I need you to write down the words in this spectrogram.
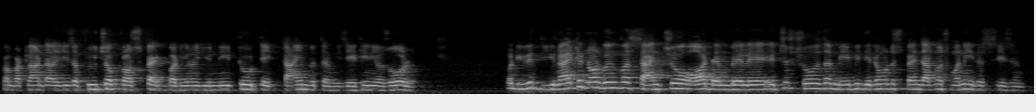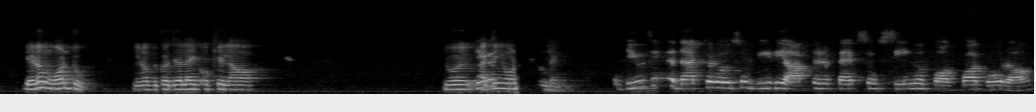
from Atalanta. he's a future prospect but you know you need to take time with him he's 18 years old but with United not going for Sancho or Dembele it just shows that maybe they don't want to spend that much money this season they don't want to you know because they're like okay now you, I think you want something do you think that that could also be the after effects of seeing a Pogba go wrong,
